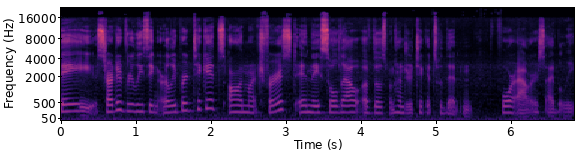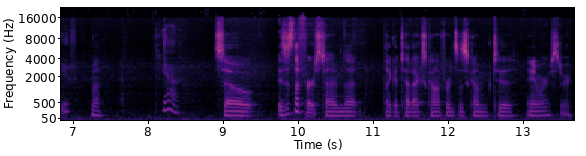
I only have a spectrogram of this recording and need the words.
They started releasing early bird tickets on March 1st, and they sold out of those 100 tickets within four hours, I believe. Wow. Yeah. So is this the first time that like a TEDx conference has come to Amherst or?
